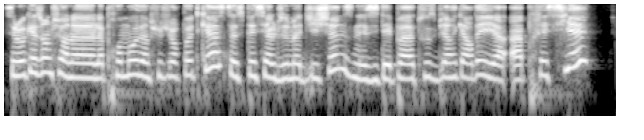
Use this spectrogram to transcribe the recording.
C'est l'occasion de faire la, la promo d'un futur podcast spécial The Magicians. N'hésitez pas à tous bien regarder et à apprécier.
